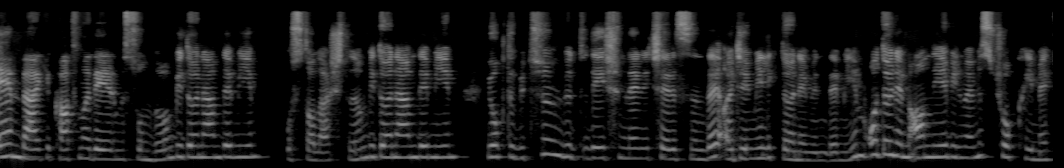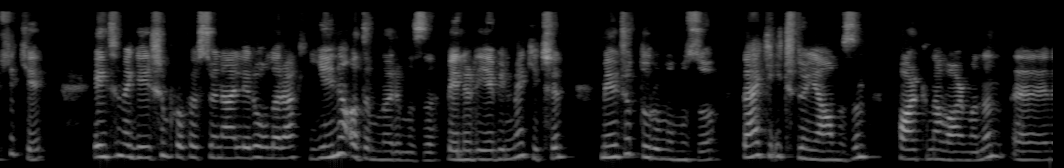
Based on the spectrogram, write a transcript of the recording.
en belki katma değerimi sunduğum bir dönemde miyim? Ustalaştığım bir dönemde miyim? Yoksa bütün bu değişimlerin içerisinde acemilik döneminde miyim? O dönemi anlayabilmemiz çok kıymetli ki eğitim ve gelişim profesyonelleri olarak yeni adımlarımızı belirleyebilmek için mevcut durumumuzu, belki iç dünyamızın farkına varmanın e,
